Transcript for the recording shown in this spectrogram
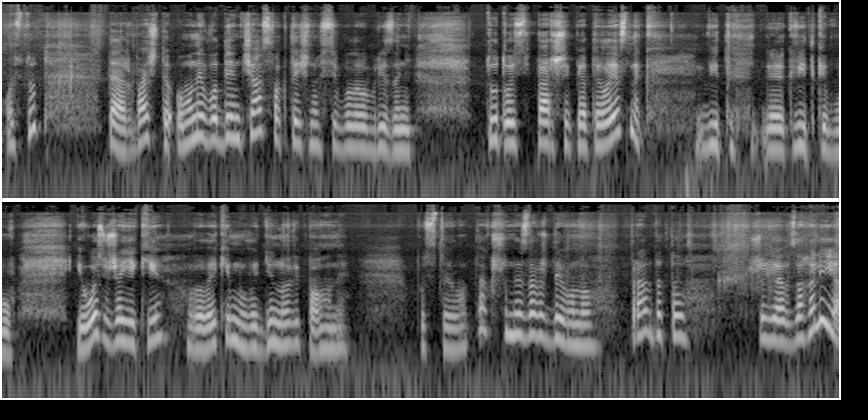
Ось тут теж, бачите, вони в один час фактично всі були обрізані. Тут ось перший п'ятилисник від е, квітки був. І ось вже які великі молоді нові пагони пустила. Так що не завжди воно. Правда, то що я взагалі я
